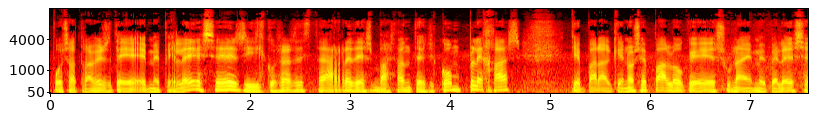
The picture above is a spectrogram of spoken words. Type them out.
pues a través de MPLS y cosas de estas redes bastante complejas que para el que no sepa lo que es una MPLS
